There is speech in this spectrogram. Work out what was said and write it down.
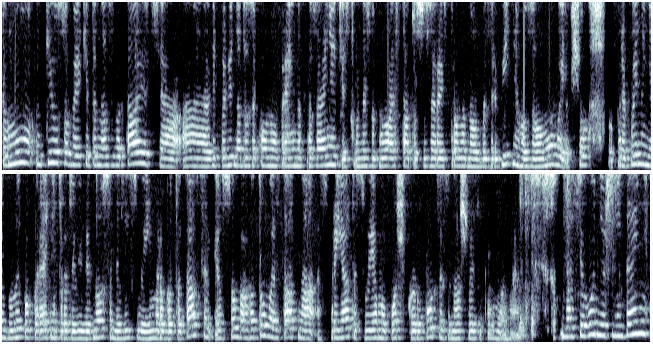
Тому ті особи, які до нас звертаються, е, відповідно до закону України про зайнятість, вони здобувають статусу зареєстрованого безробітного за умови, якщо припинені були попередні трудові відносини зі своїм роботодавцем, і особа готова і здатна сприяти своєму пошуку роботи за нашою допомогою. На сьогоднішній день.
